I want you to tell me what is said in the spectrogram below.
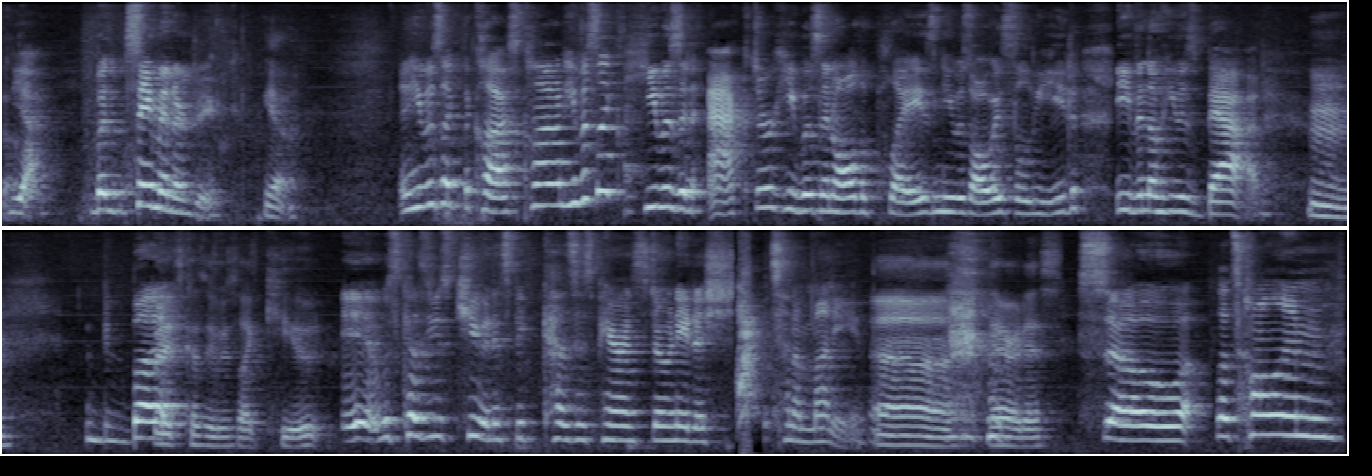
So. Yeah, but same energy. Yeah. And he was like the class clown. He was like he was an actor. He was in all the plays, and he was always the lead, even though he was bad. Hmm. B- But it's because he was like cute. it was because he was cute, and it's because his parents donated a shit ton of money. Uh, there it is. So let's call him.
